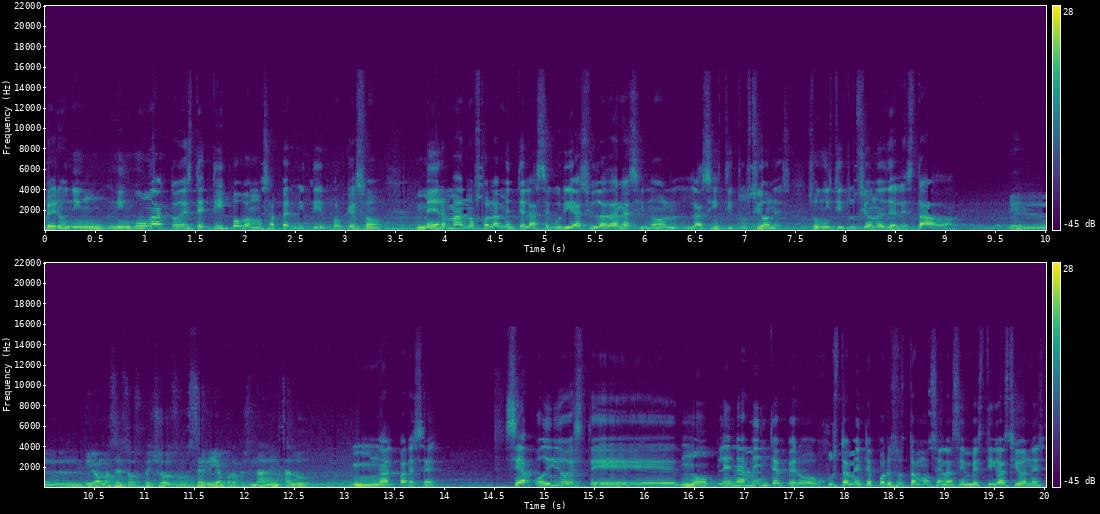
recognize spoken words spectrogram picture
pero nin, ningún acto de este tipo vamos a permitir, porque eso merma no solamente la seguridad ciudadana, sino las instituciones, son instituciones del Estado. ¿eh? El, digamos, el sospechoso sería profesional en salud? Mm, al parecer se ha podido, este, no plenamente, pero justamente por eso estamos en las investigaciones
